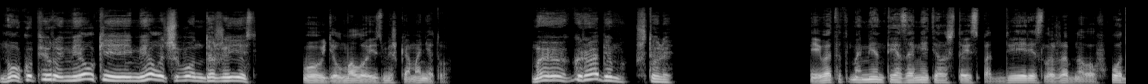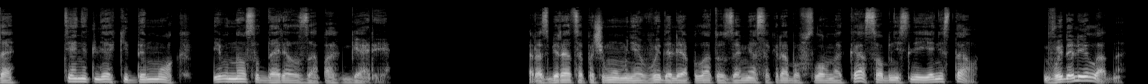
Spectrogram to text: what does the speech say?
Но купюры мелкие, и мелочь вон даже есть», — выудил малой из мешка монету. «Мы их грабим, что ли?» И в этот момент я заметил, что из-под двери служебного входа тянет легкий дымок, и в нос ударил запах гари. Разбираться, почему мне выдали оплату за мясо крабов словно кассу обнесли, я не стал. Выдали ладно.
